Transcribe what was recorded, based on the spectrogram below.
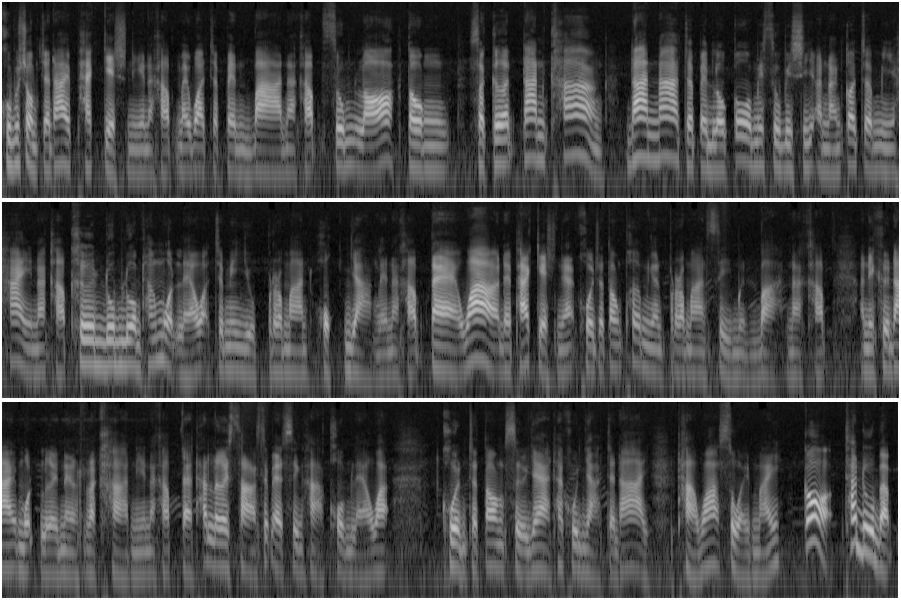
คุณผู้ชมจะได้แพ็กเกจนี้นะครับ ไม่ว่าจะเป็นบาร์นะครับ ซุ้มล้อตรงสเกิร์ตด้านข้าง ด้านหน้าจะเป็นโลโก้ Mitsubishi อันนั้นก็จะมีให้นะครับ คือรวมๆทั้งหมดแล้วอะจะมีอยู่ประมาณ 6 อย่างเลยนะครับ แต่ว่าในแพ็กเกจเนี้ยควรจะต้องเพิ่มเงินประมาณ 40,000 บาทนะครับ อันนี้คือได้หมดเลยในราคานี้นะครับ แต่ถ้าเลย 31 สิงหาคมแล้วอะคุณจะต้องซื้อแยกถ้าคุณอยากจะได้ ถามว่าสวยไหม ก็ถ้าดูแบบเ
